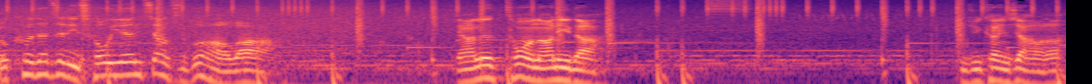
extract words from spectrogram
游客在这里抽烟，这样子不好吧？呀，那通往哪里的？你去看一下好了。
